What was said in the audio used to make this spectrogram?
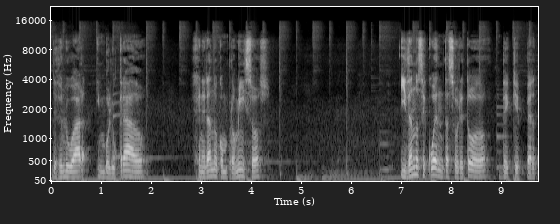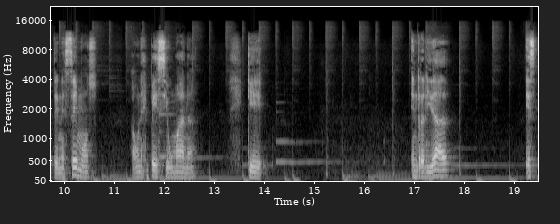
desde un lugar involucrado, generando compromisos y dándose cuenta sobre todo de que pertenecemos a una especie humana que en realidad es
